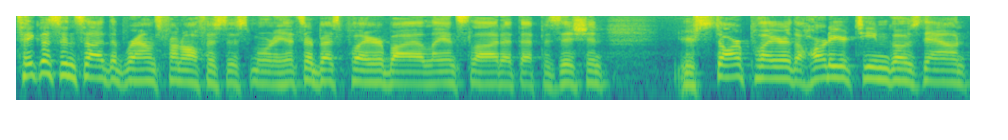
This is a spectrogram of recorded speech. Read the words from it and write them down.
Take us inside the Browns front office this morning. That's our best player by a landslide at that position. Your star player, the heart of your team goes down.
